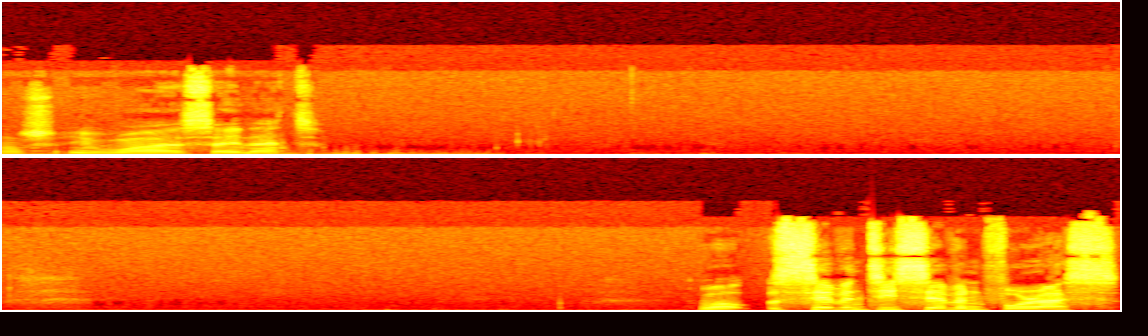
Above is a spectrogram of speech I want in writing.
I'll show you why I say that. Well, 77 for us.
